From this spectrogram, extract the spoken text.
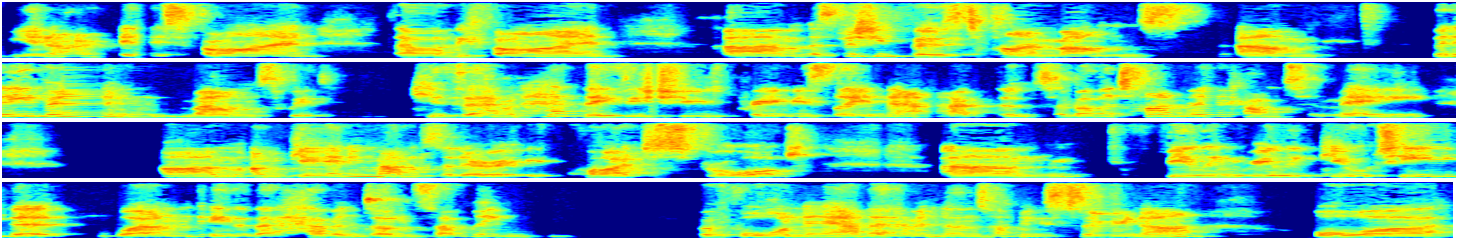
you know, it's fine, they'll be fine, um, especially first time mums. Um, but even mums with kids that haven't had these issues previously and now have them. So by the time they come to me, um, I'm getting mums that are quite distraught, um, feeling really guilty that one, either they haven't done something before now, they haven't done something sooner, or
